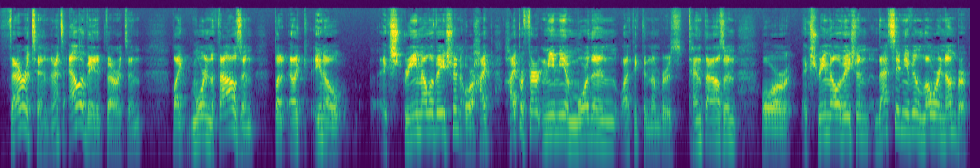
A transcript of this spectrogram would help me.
ferritin. And that's elevated ferritin, like more than a thousand. But like you know. Extreme elevation or hyperferritinemia more than I think the number is ten thousand, or extreme elevation that's an even lower number.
